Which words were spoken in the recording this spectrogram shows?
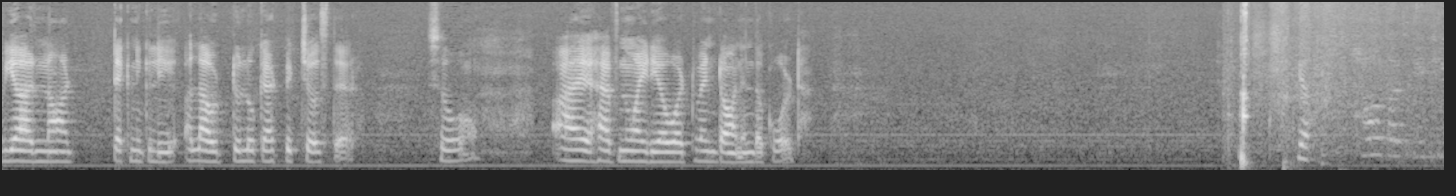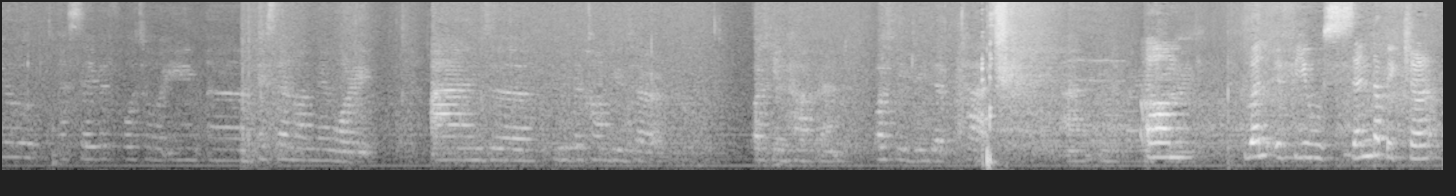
We are not technically allowed to look at pictures there. So I have no idea what went on in the court. Yeah. How about if you uh, save a photo in uh, external memory and uh, with the computer, what will happen? What will be the task? And in the Um, well, if you send a picture, it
